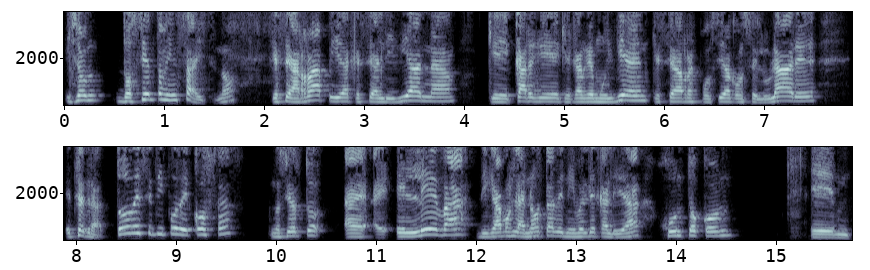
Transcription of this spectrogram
y son 200 insights, ¿no? Que sea rápida, que sea liviana, que cargue, que cargue muy bien, que sea responsiva con celulares, etcétera. Todo ese tipo de cosas, ¿no es cierto?, eh, eh, eleva, digamos, la nota de nivel de calidad junto con em,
